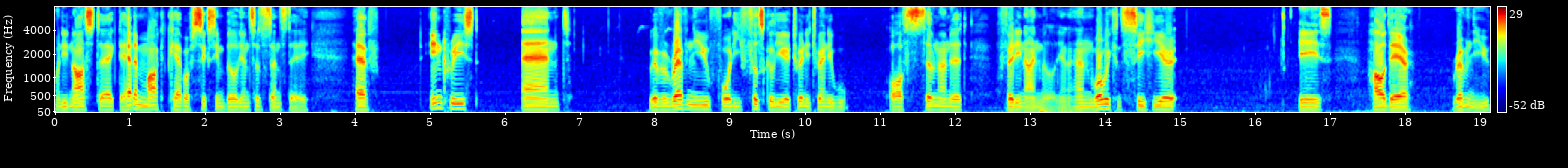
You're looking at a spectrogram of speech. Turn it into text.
on the Nasdaq. They had a market cap of 16 billion. Since then, they have increased, and we have a revenue for the fiscal year 2020 of 739 million. And what we can see here is how their revenue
